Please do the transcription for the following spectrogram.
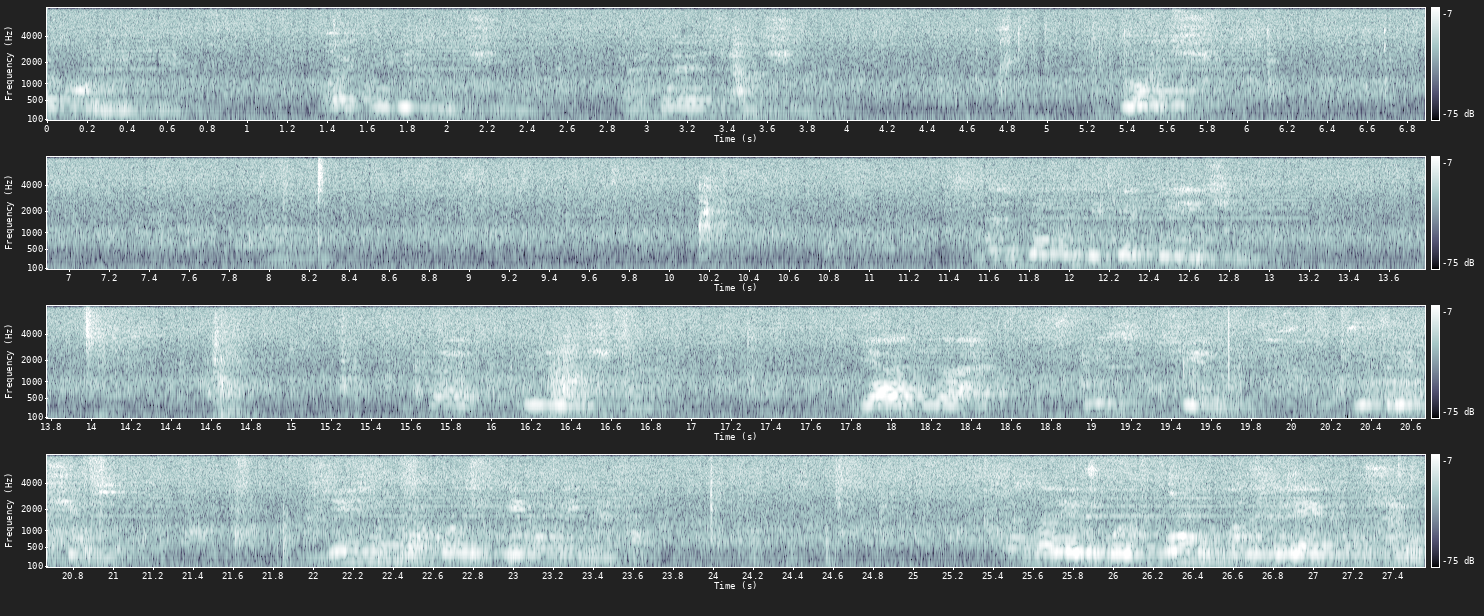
алкоголики, мать невезучая, родная женщина, дочь Идем и теперь перечень. Так, прилично. Я одна, без чем, и при проходит мимо меня. Познаю любовь к Богу, благодаря живу.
